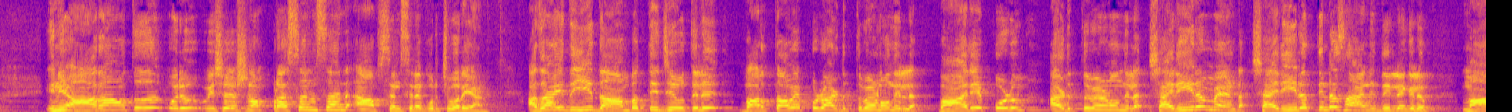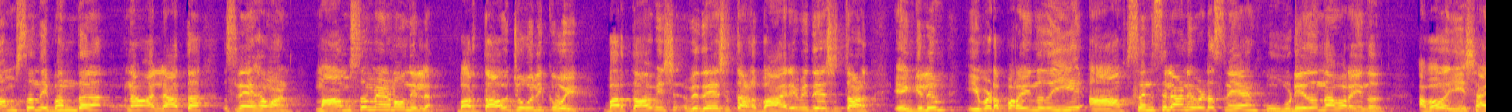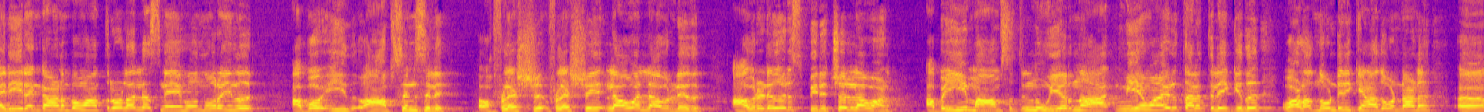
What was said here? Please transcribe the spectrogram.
ഇനി ആറാമത്തത് ഒരു വിശേഷണം പ്രസൻസ് ആൻഡ് ആബ്സെൻസിനെ കുറിച്ച് പറയാണ്. അതായത് ഈ ദാമ്പത്യ ജീവിതത്തിൽ ഭർത്താവ് എപ്പോഴും അടുത്ത് വേണമെന്നില്ല ഭാര്യ എപ്പോഴും അടുത്ത് വേണമെന്നില്ല ശരീരം വേണ്ട. ശരീരത്തിന്റെ സാന്നിധ്യം ഇല്ലെങ്കിലും മാംസ നിബന്ധന അല്ലാത്ത സ്നേഹമാണ്. മാംസം വേണമെന്നില്ല ഭർത്താവ് ജോലിക്ക് പോയി. ഭർത്താവ് വിശ വിദേശത്താണ്. ഭാര്യ വിദേശത്താണ്. എങ്കിലും ഇവിടെ പറയുന്നത് ഈ ആബ്സെൻസിലാണ് ഇവിടെ സ്നേഹം കൂടിയതെന്നാ പറയുന്നത്. അപ്പോ ഈ ശരീരം കാണുമ്പോൾ മാത്രമുള്ളതല്ല സ്നേഹം എന്ന് പറയുന്നത്. അപ്പോ ഈ ആബ്സെൻസിൽ ഫ്ലഷ് ഫ്ലഷ് ലവ് അല്ല അവരുടേത്. അവരുടേത് ഒരു സ്പിരിച്വൽ ലവ് ആണ്. അപ്പൊ ഈ മാംസത്തിൽ നിന്ന് ഉയർന്ന ആത്മീയമായ ഒരു തലത്തിലേക്ക് ഇത് വളർന്നുകൊണ്ടിരിക്കുകയാണ്. അതുകൊണ്ടാണ്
